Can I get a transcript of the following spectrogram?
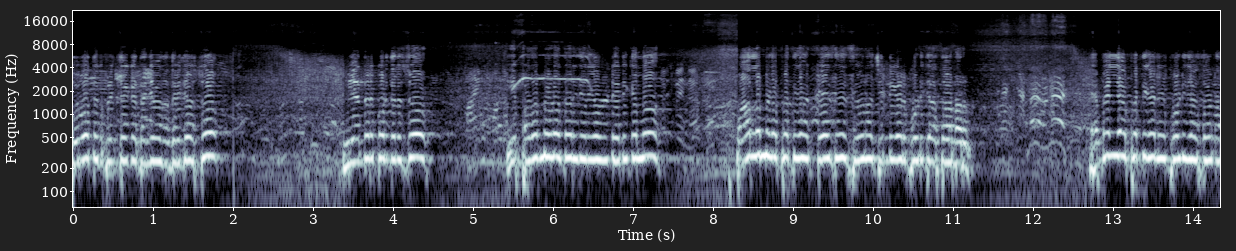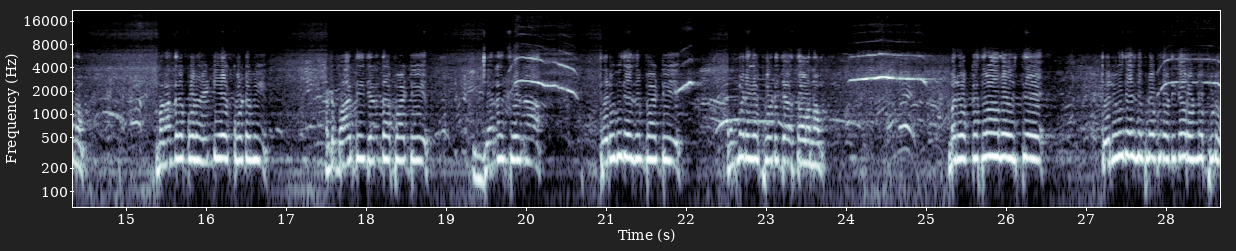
యువతకు ప్రత్యేక ధన్యవాదాలు తెలియజేస్తూ మీ అందరికీ కూడా తెలుసు ఈ పదమూడవ తారీఖు జరిగినటువంటి ఎన్నికల్లో పార్లమెంట్ అభ్యర్థిగా కేసీఆర్ శివరాజ్ చెల్లి గారు పోటీ చేస్తా ఉన్నారు. ఎమ్మెల్యే అభ్యర్థిగా నేను పోటీ చేస్తా ఉన్నాను. మనందరం కూడా ఎన్డీఏ కూటమి అంటే భారతీయ జనతా పార్టీ జనసేన తెలుగుదేశం పార్టీ ఉమ్మడిగా పోటీ చేస్తా ఉన్నాం. మరి ఒక్కసారి ఆలోచిస్తే తెలుగుదేశం ప్రభుత్వ అధికారం ఉన్నప్పుడు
